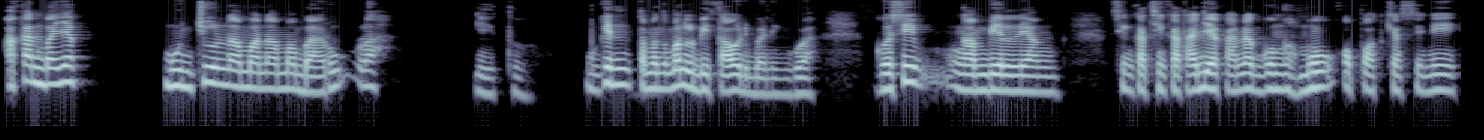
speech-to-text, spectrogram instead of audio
akan banyak muncul nama-nama baru lah gitu. Mungkin teman-teman lebih tahu dibanding gue. Gue sih ngambil yang singkat-singkat aja karena gue nggak mau oh, podcast ini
